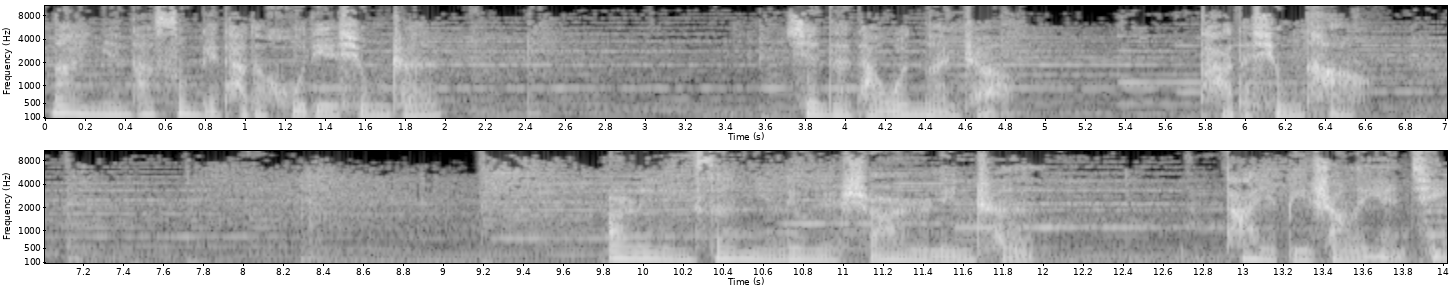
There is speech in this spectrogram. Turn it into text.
那一年他送给他的蝴蝶胸针，现在它温暖着他的胸膛。二零零三年六月十二日凌晨。他也闭上了眼睛，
